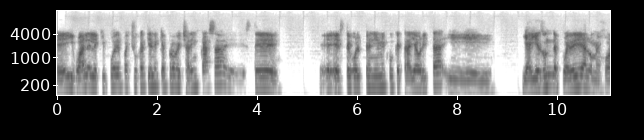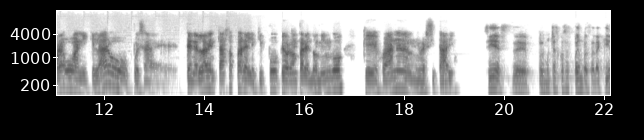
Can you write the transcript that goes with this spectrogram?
eh, igual el equipo de Pachuca tiene que aprovechar en casa eh, este, e, este golpe anímico que trae ahorita y, ahí es donde puede a lo mejor o aniquilar o pues tener la ventaja para el equipo, perdón, para el domingo que juegan en el universitario. Sí, este, pues muchas cosas pueden pasar aquí.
